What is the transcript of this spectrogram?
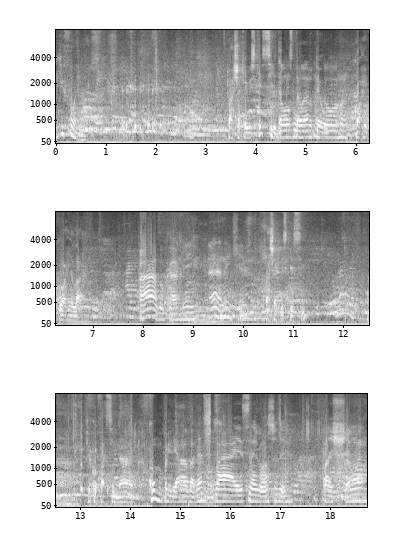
que, que foi? Tu acha que eu esqueci da Do questão Juan, do teu corre-corre lá? Ah, do carrinho. É, nem que. Tu acha que eu esqueci? Ah, ficou fascinado. Como brilhava, né, moço? Vai, esse negócio de paixão.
